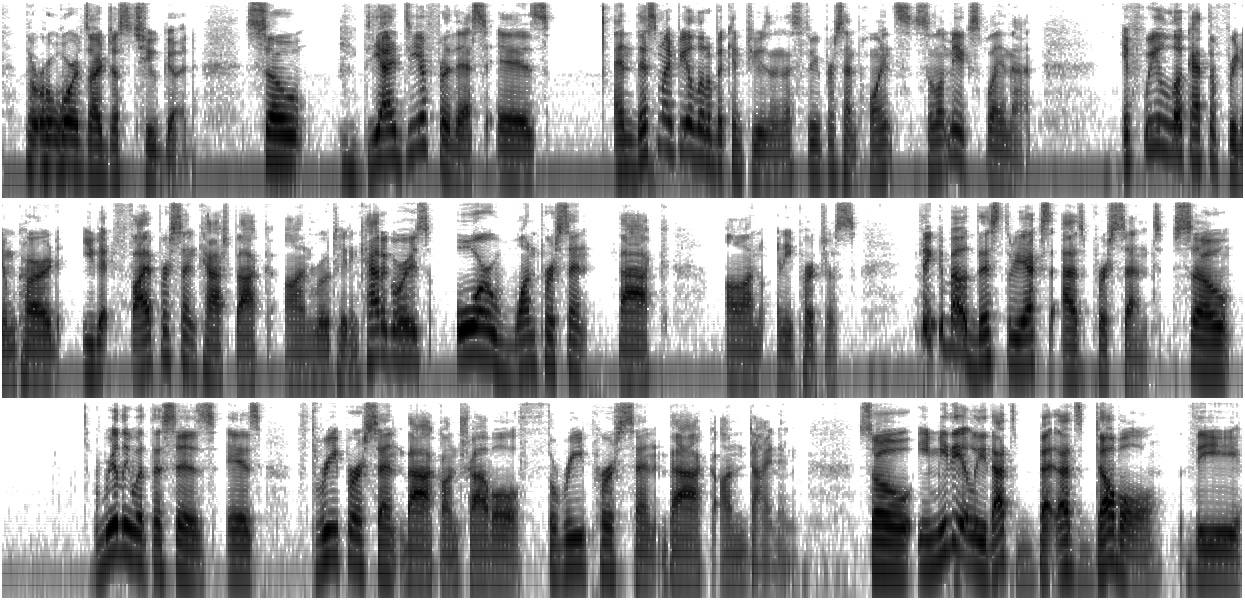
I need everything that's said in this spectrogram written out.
the rewards are just too good. So the idea for this is and this might be a little bit confusing this 3% points so let me explain that. If we look at the freedom card you get 5% cash back on rotating categories or 1% back on any purchase. Think about this 3x as percent. So really what this is is 3% back on travel 3% back on dining so immediately that's that's double the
